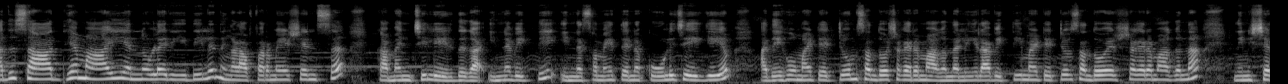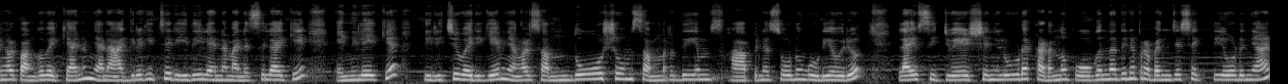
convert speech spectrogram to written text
അത് സാധ്യമായി എന്നുള്ള രീതിയിൽ നിങ്ങൾ അഫർമേഷൻസ് കമന്റിൽ എഴുതുക. ഇന്ന വ്യക്തി ഇന്ന സമയത്ത് എന്നെ കോൾ ചെയ്യുകയും അദ്ദേഹവുമായിട്ട് ഏറ്റവും സന്തോഷകരമാകുന്ന അല്ലെങ്കിൽ ആ വ്യക്തിയുമായിട്ട് ഏറ്റവും സന്തോഷകരമാകുന്ന നിമിഷങ്ങൾ പങ്കുവെക്കാനും ഞാൻ ആഗ്രഹിച്ച രീതിയിൽ എന്നെ മനസ്സിലാക്കി എന്നിലേക്ക് തിരിച്ചു വരികയും ഞങ്ങൾ സന്തോഷവും സമൃദ്ധിയും ഹാപ്പിനെസ്സോടും കൂടിയ ഒരു ലൈഫ് സിറ്റുവേഷനിലൂടെ കടന്നു പോകുന്നതിന് പ്രപഞ്ചശക്തിയോട് ഞാൻ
